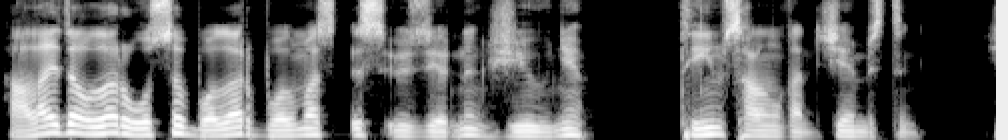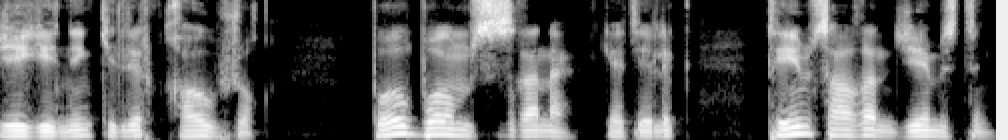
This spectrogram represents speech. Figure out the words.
Алайда олар осы болар болмас іс өздерінің жеуіне тыйым салынған жемістің жегеннен келер қауіп жоқ. Бұл болымсыз ғана кәделік тыйым салған жемістің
